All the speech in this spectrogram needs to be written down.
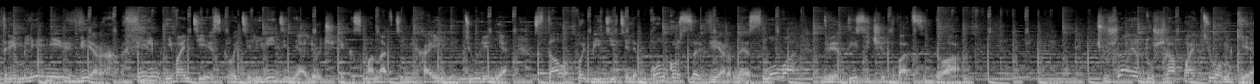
«Стремление вверх» фильм ивантеевского телевидения о летчике-космонавте Михаиле Тюрине стал победителем конкурса «Верное слово-2022». Чужая душа потемки,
